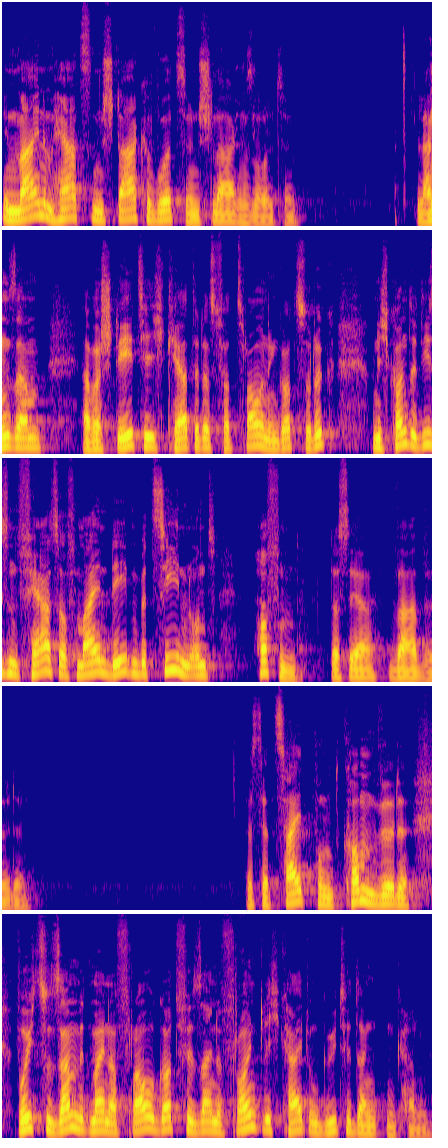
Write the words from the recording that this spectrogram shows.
in meinem Herzen starke Wurzeln schlagen sollte. Langsam, aber stetig kehrte das Vertrauen in Gott zurück und ich konnte diesen Vers auf mein Leben beziehen und hoffen, dass er wahr würde dass der Zeitpunkt kommen würde, wo ich zusammen mit meiner Frau Gott für seine Freundlichkeit und Güte danken kann.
